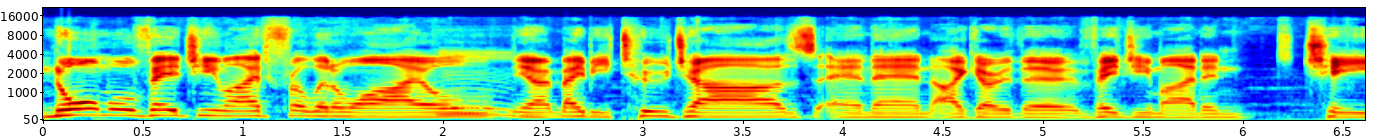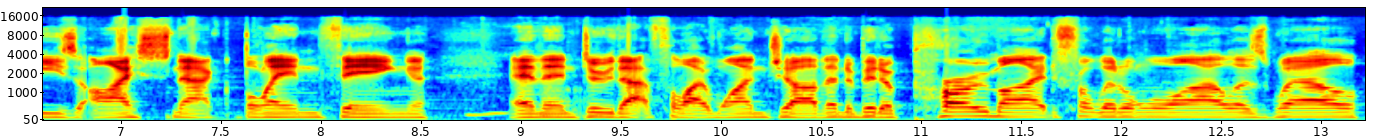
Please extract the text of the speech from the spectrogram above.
normal Vegemite for a little while, mm. you know, maybe two jars, and then I go the Vegemite and cheese iSnack blend thing, and then do that for like one jar, then a bit of Promite for a little while as well,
